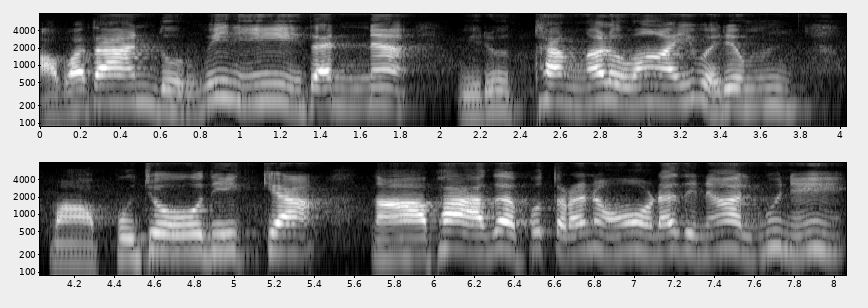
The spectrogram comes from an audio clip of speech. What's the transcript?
അവതാൻ ദുർവിനീതന് വിരുദ്ധങ്ങളുമായി വരും. മാപ്പു ചോദിക്ക നാഭാഗപുത്രനോടതിനാൽ മുനെ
